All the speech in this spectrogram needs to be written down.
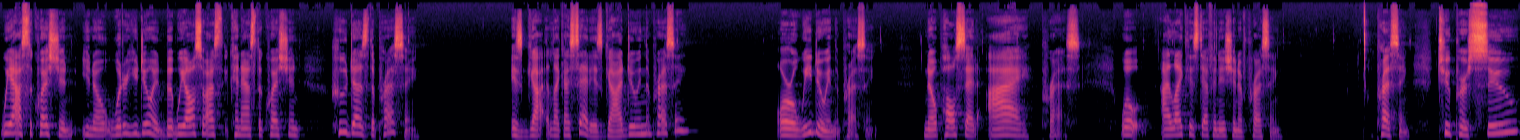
we ask the question, you know, what are you doing? But we also ask, can ask the question, who does the pressing? Is God, like I said, is God doing the pressing? Or are we doing the pressing? No, Paul said, I press. Well, I like this definition of pressing. Pressing, to pursue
